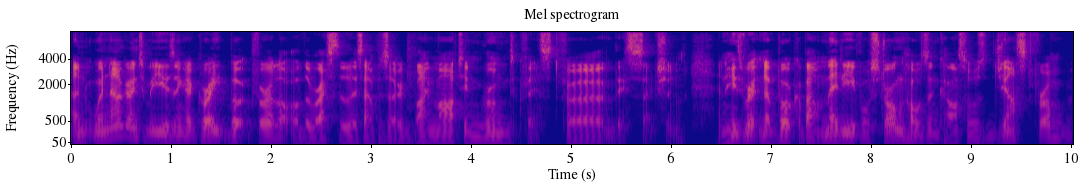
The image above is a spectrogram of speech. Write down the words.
and we're now going to be using a great book for a lot of the rest of this episode by Martin Rundqvist for this section. And he's written a book about medieval strongholds and castles just from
